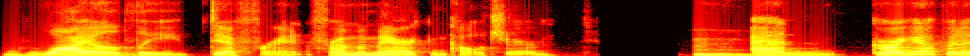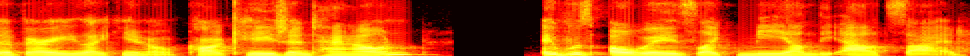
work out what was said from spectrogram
wildly different from American culture. Mm-hmm. And growing up in a very like, you know, Caucasian town, it was always like me on the outside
